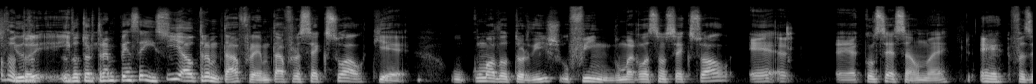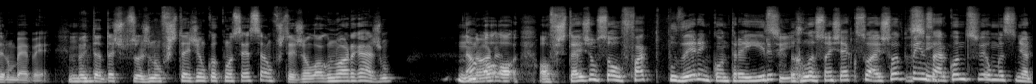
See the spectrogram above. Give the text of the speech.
Oh, e doutor, o, e- do- o Dr. Trump pensa isso. E há outra metáfora, é a metáfora sexual, que é, o, como o doutor diz, o fim de uma relação sexual é a, é a concepção, não é? É. Fazer um bebê. Uhum. No entanto, as pessoas não festejam com a concepção, festejam logo no orgasmo. Não, ou, ou- ou festejam só o facto de poderem contrair Sim. relações sexuais. Só de pensar, Sim. quando se vê uma senhora,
